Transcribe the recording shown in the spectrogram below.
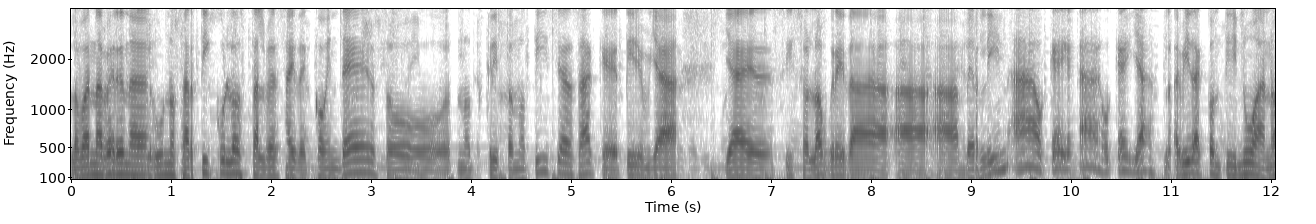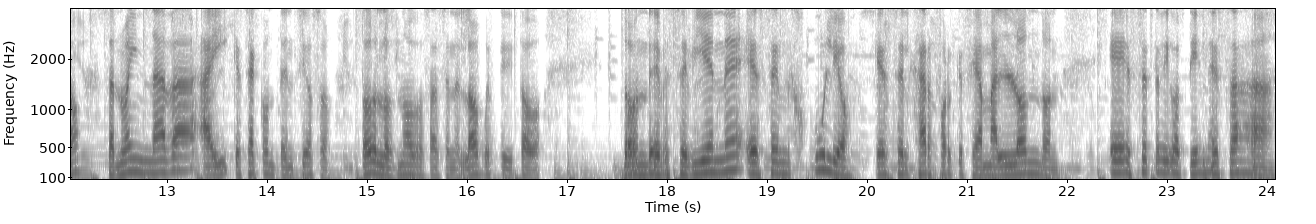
lo van a ver en algunos artículos, tal vez hay de Coindesk o no, Noticias, ah, que Ethereum ya, ya hizo el upgrade a, Berlín. Ah, ok, ah, ok, ya, la vida continúa, ¿no? O sea, no hay nada ahí que sea contencioso. Todos los nodos hacen el upgrade y todo. Donde se viene es en julio, que es el hard fork que se llama London. Ese, te digo, tiene esa,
